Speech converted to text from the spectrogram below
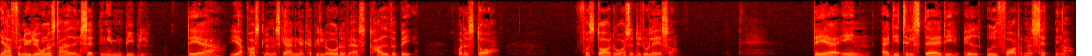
Jeg har for nylig understreget en sætning i min bibel. Det er i Apostlenes Gerninger kapitel 8, vers 30b, hvor der står, Forstår du også det, du læser? Det er en af de til stadighed udfordrende sætninger.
